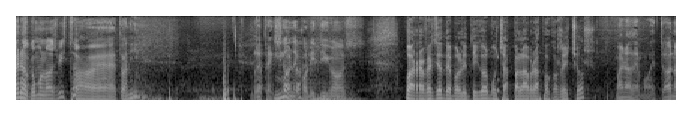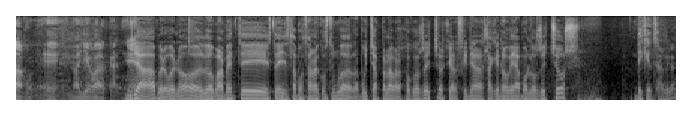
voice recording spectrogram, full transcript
Bueno, ¿cómo lo has visto, eh, Tony? Reflexión Bueno. de políticos. Bueno, reflexión de políticos, muchas palabras, pocos hechos. Bueno, de momento no, eh, no ha llegado alcalde. ¿eh? Ya, pero bueno, normalmente este- estamos tan acostumbrados a muchas palabras, pocos hechos, que al final, hasta que no veamos los hechos, de quién salga,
